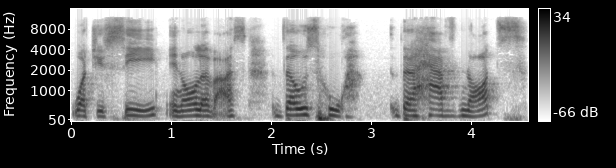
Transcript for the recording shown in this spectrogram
what you see in all of us those who the have nots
